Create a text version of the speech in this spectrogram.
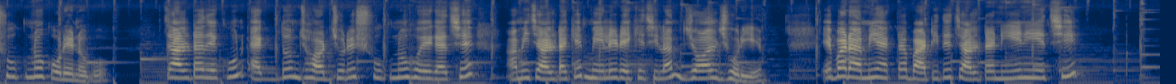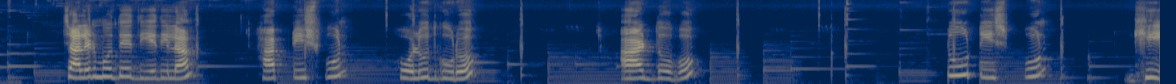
শুকনো করে নেব। চালটা দেখুন একদম ঝরঝরে শুকনো হয়ে গেছে, আমি চালটাকে মেলে রেখেছিলাম জল ঝরিয়ে। এবার আমি একটা বাটিতে চালটা নিয়ে নিয়েছি। চালের মধ্যে দিয়ে দিলাম হাফ টিস্পুন হলুদ গুঁড়ো, আর দেবো টু টিস্পুন ঘি।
